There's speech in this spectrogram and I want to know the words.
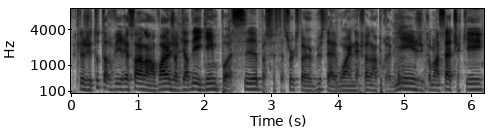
Fait que là, j'ai tout reviré ça à l'envers. J'ai regardé les games possibles parce que c'était sûr que c'était un but, c'était aller voir NFL en premier. J'ai commencé à checker.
